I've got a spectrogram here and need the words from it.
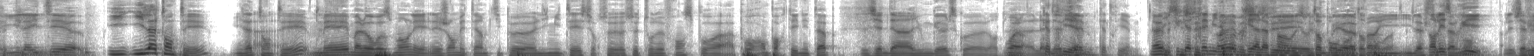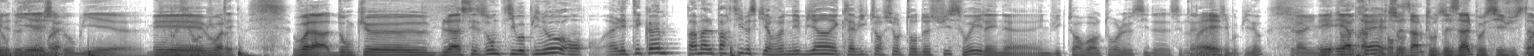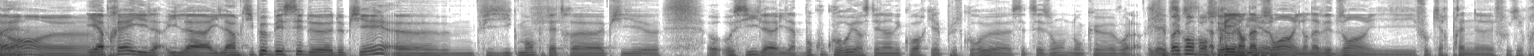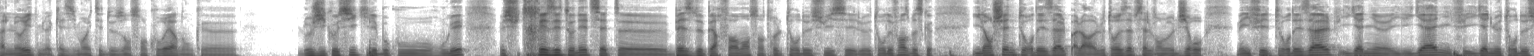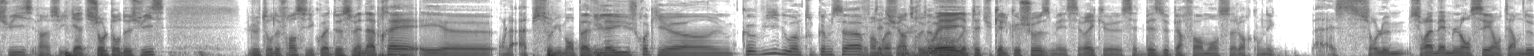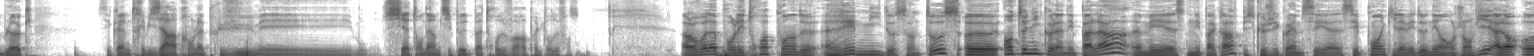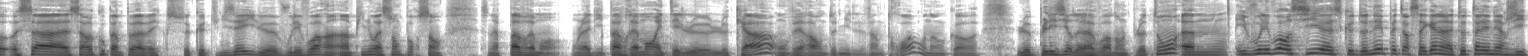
Il a été, il a tenté. Il a tenté, mais malheureusement, les, les jambes étaient un petit peu euh, limitées sur ce, ce Tour de France pour, euh, pour remporter une étape. Deuxième derrière Jungles, quoi. Lors de Voilà. la, la Quatrième, neuvième. quatrième. il fait quatrième, il est repris à la fin, autant pour moi. Il, il lâche Dans l'esprit. dans l'esprit, J'avais oublié, j'avais oublié. euh, Mais voilà. Voilà, donc euh, la saison de Thibaut Pinot, on- elle était quand même pas mal partie parce qu'il revenait bien avec la victoire sur le Tour de Suisse. Oui, il a une, une victoire World Tour lui aussi de cette année, Ouais. Thibaut Et- et après- Tour des Alpes. Tour aussi. des Alpes aussi juste Ouais. avant. euh, Et après, il, il, a, il a un petit peu baissé de, de pied, euh, physiquement peut-être. euh, et puis euh, aussi, il a, il a beaucoup couru. hein, C'était l'un des coureurs qui a le plus couru euh, cette saison. Donc euh, voilà. Je il sais pas quoi en penser. Après, il en a euh, besoin. Il en avait besoin. Il faut qu'il reprenne, il faut qu'il reprenne le rythme. Il a quasiment été deux ans sans courir, donc euh, logique aussi qu'il ait beaucoup roulé. Mais je suis très étonné de cette euh, baisse de performance entre le Tour de Suisse et le Tour de France parce que il enchaîne Tour des Alpes. Alors le Tour des Alpes, ça le vend le Giro, mais il fait le Tour des Alpes, il gagne, il y gagne, il fait, il gagne le Tour de Suisse. Enfin, il gagne sur le Tour de Suisse. Le Tour de France, il est quoi deux semaines après et euh, on l'a absolument pas vu. Il a eu, je crois qu'il y a un Covid ou un truc comme ça. Il y a Enfin peut-être eu un truc, ouais, il y a peut-être eu quelque chose, mais c'est vrai que cette baisse de performance, alors qu'on est bah, sur, le, sur la même lancée en termes de bloc, c'est quand même très bizarre. Après, on l'a plus vu, mais bon, on s'y attendait un petit peu de pas trop le voir après le Tour de France. Alors voilà pour les trois points de Rémi Dos Santos. Euh, Anthony Nicolas n'est pas là, euh, mais euh, ce n'est pas grave puisque j'ai quand même ces, points qu'il avait donnés en janvier. Alors oh, ça, ça recoupe un peu avec ce que tu disais. Il voulait voir un, Pinot à 100%. Ça n'a pas vraiment, on l'a dit, pas vraiment été le, cas. On verra en 2023. On a encore le plaisir de l'avoir dans le peloton. Il voulait voir aussi ce que donnait Peter Sagan à la Total Energy.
